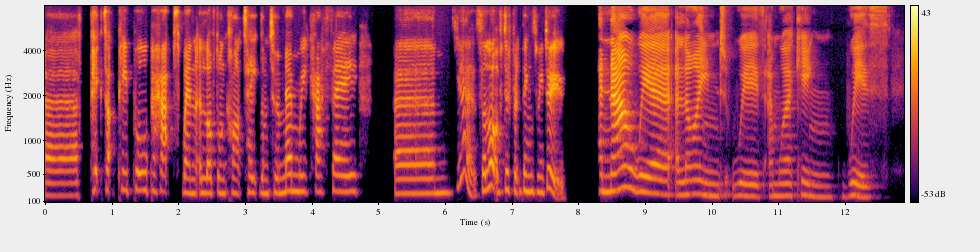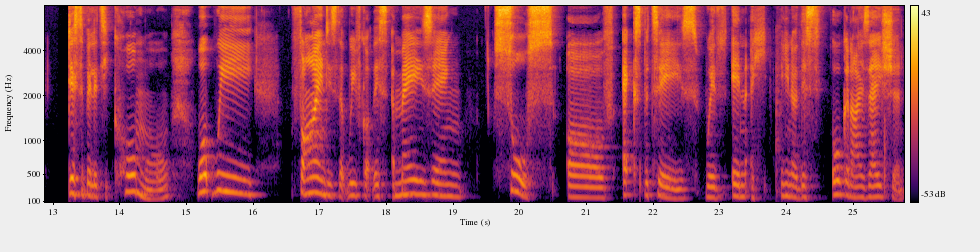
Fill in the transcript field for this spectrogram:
Uh, I've picked up people perhaps when a loved one can't take them to a memory cafe. Um, yeah, it's a lot of different things we do. And now we're aligned with and working with Disability Cornwall. What we find is that we've got this amazing source of expertise within a, you know this organization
